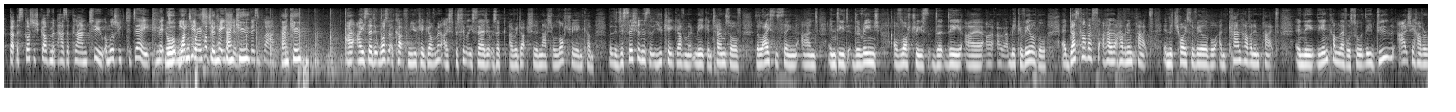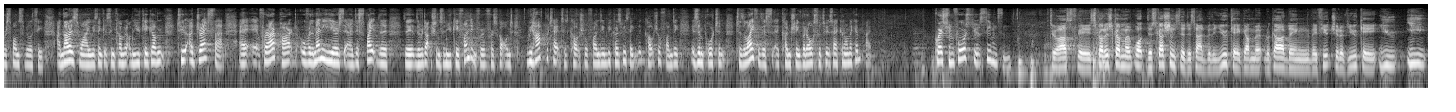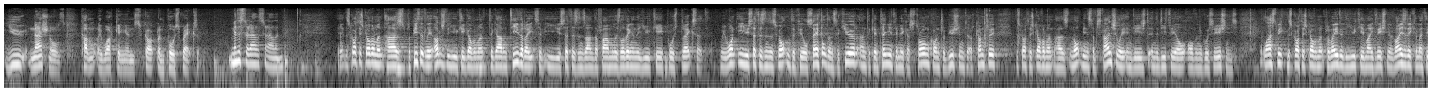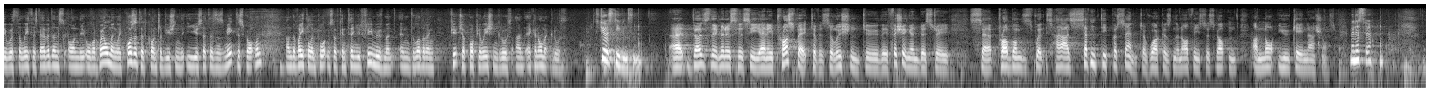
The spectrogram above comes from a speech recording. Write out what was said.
that the Scottish government has a plan too, and will she today commit no, to immediate one question. publication Thank you. of this plan? Thank you. I, I said it wasn't a cut from UK government. I specifically said it was a, a reduction in national lottery income. But the decisions that the UK government make in terms of the licensing and indeed the range of lotteries that they uh, uh, uh make available it does have, a, have an impact in the choice available and can have an impact in the, the income level. So they do actually have a responsibility. And that is why we think it's incumbent on the UK government to address that. Uh, for our part, over the many years, uh, despite the, the, the reductions in UK funding for, for Scotland, we have protected cultural funding because we think that cultural funding is important to the life of this uh, country, but also to its economic impact. Question four, Stuart Stevenson. To ask the Scottish Government what discussions it has had with the UK Government regarding the future of UK U, EU e nationals currently working in Scotland post-Brexit. Minister Alistair Allen. Eh, the Scottish Government has repeatedly urged the UK Government to guarantee the rights of EU citizens and their families living in the UK post-Brexit. We want EU citizens in Scotland to feel settled and secure and to continue to make a strong contribution to our country. The Scottish Government has not been substantially engaged in the detail of the negotiations. But last week, the Scottish Government provided the UK Migration Advisory Committee with the latest evidence on the overwhelmingly positive contribution that EU citizens make to Scotland and the vital importance of continued free movement in delivering future population growth and economic growth. Stuart Stevenson. Uh, does the minister see any prospect of a solution to the fishing industry's uh, problems, which has 70% of workers in the northeast of Scotland are not UK nationals? Minister.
